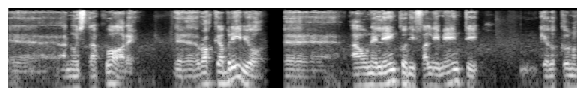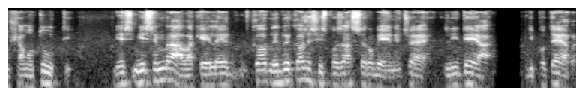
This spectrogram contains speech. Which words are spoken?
eh, a noi sta a cuore eh, Roccabrivio eh, ha un elenco di fallimenti che lo conosciamo tutti. Mi, mi sembrava che le, le, due cose si sposassero bene, cioè l'idea di poter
